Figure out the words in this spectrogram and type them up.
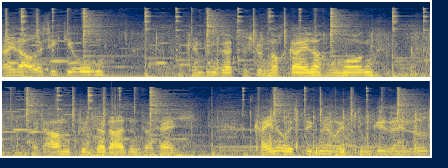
Geile Aussicht hier oben. Der Campingplatz bestimmt noch geiler morgen. Heute Abend, bis wir da sind, wahrscheinlich kein Ausblick mehr, weil es dunkel sein wird.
